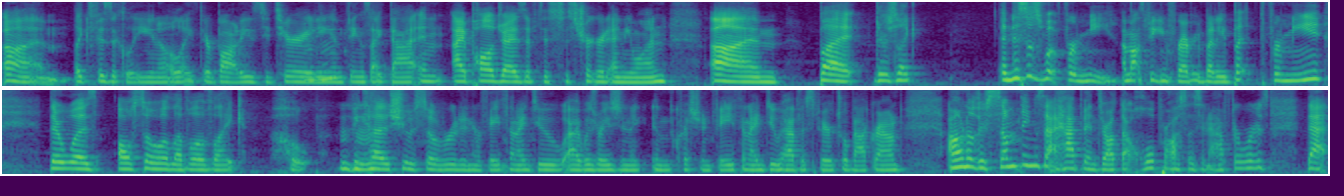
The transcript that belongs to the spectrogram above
um like physically you know like their bodies deteriorating and things like that. And i apologize if this has triggered anyone. Um but there's like and this is what for me i'm not speaking for everybody but for me there was also a level of like hope because she was so rooted in her faith. And i do i was raised in, a, in christian faith and i do have a spiritual background. I don't know there's some things that happen throughout that whole process and afterwards that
